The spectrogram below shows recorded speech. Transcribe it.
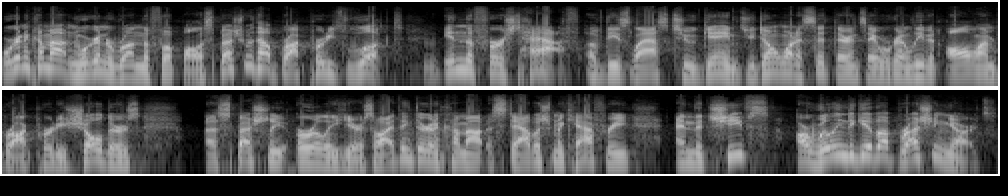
We're going to come out and we're going to run the football, especially with how Brock Purdy's looked mm-hmm. in the first half of these last two games. You don't want to sit there and say, we're going to leave it all on Brock Purdy's shoulders especially early here. So I think they're going to come out, establish McCaffrey, and the Chiefs are willing to give up rushing yards.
